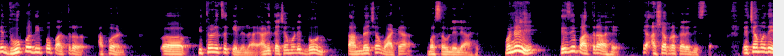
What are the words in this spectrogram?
हे धूपदीप पात्र आपण पितळेचं केलेलं आहे आणि त्याच्यामध्ये दोन तांब्याच्या वाट्या बसवलेल्या आहेत. मंडळी हे जे पात्र आहे हे अशा प्रकारे दिसतं. याच्यामध्ये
